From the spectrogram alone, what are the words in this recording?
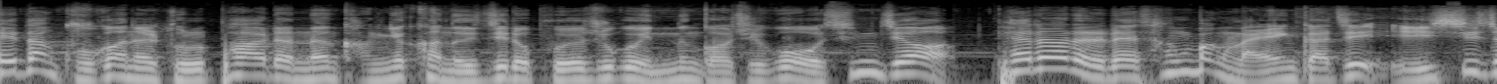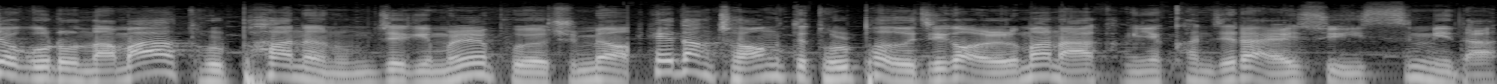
해당 구간을 돌파하려는 강력한 의지를 보여주고 있는 것이고 심지어 패러렐의 상방 라인까지 일시적으로나마 돌파하는 움직임을 보여주며 해당 저항대 돌파 의지가 얼마나 강력한지를 알수 있습니다.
